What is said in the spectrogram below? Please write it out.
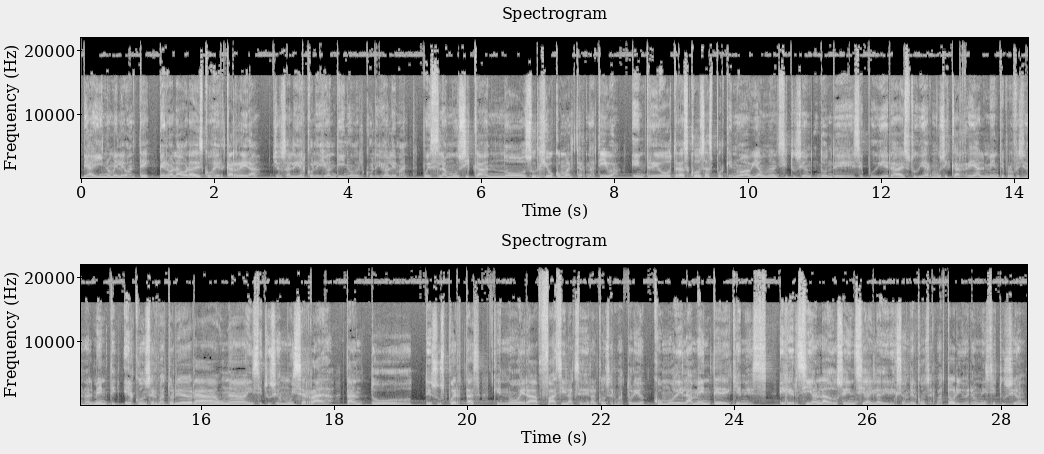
de ahí no me levanté. Pero a la hora de escoger carrera, yo salí del colegio andino, del colegio alemán, pues la música no surgió como alternativa. Entre otras cosas, porque no había una institución donde se pudiera estudiar música realmente profesionalmente. El conservatorio era una institución muy cerrada, tanto de sus puertas, que no era fácil acceder al conservatorio, como de la mente de quienes ejercían la docencia y la dirección del conservatorio. Era una institución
